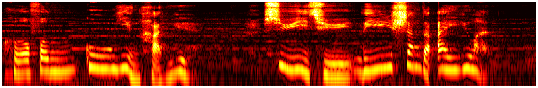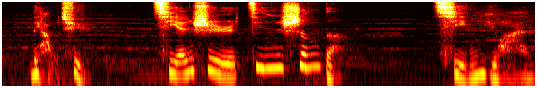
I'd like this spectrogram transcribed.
和风孤映寒月，续一曲离殇的哀怨，了去前世今生的情缘。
